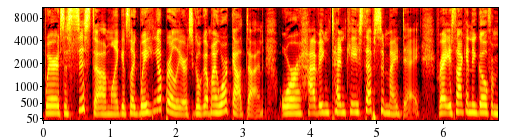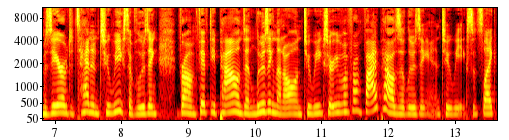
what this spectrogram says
where it's a system like it's like waking up earlier to go get my workout done or having 10k steps in my day right it's not going to go from 0 to 10 in 2 weeks of losing from 50 pounds and losing that all in 2 weeks or even from 5 pounds and losing it in 2 weeks it's like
